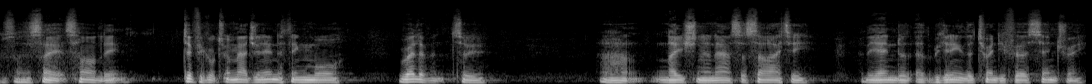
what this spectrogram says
As I say, it's hardly difficult to imagine anything more relevant to our nation and our society at the end, of, at the beginning of the 21st century.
